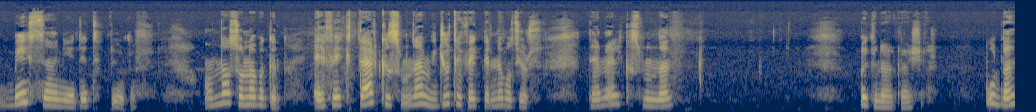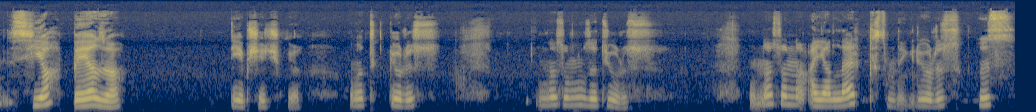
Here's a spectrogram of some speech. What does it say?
5 saniyede tıklıyoruz. Ondan sonra bakın efektler kısmından vücut efektlerine basıyoruz. Temel kısmından bakın arkadaşlar. Buradan siyah beyaza diye bir şey çıkıyor. Ona tıklıyoruz. Ondan sonra uzatıyoruz. Ondan sonra ayarlar kısmına giriyoruz. Hız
